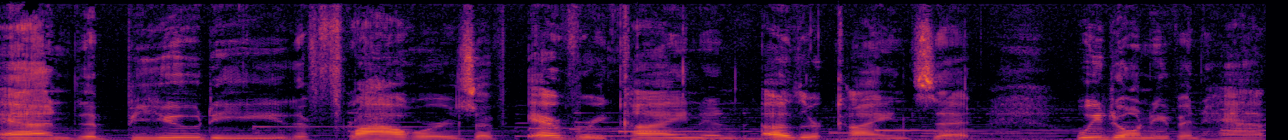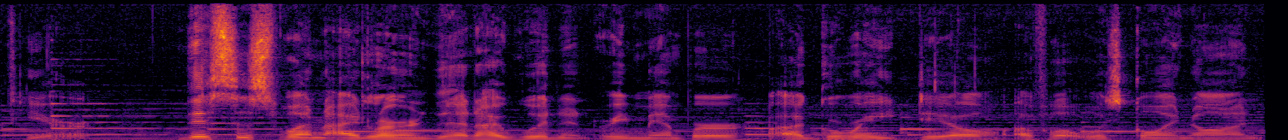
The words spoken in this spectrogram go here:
and the beauty, the flowers of every kind and other kinds that we don't even have here. This is when I learned that I wouldn't remember a great deal of what was going on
